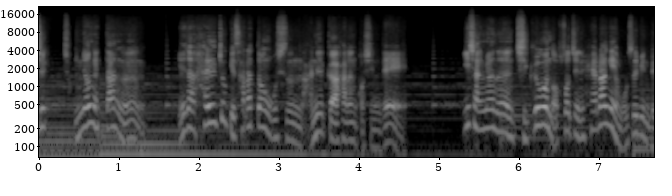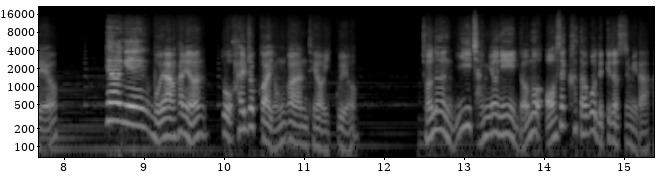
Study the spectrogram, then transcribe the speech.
즉 정령의 땅은 예전 할족이 살았던 곳은 아닐까 하는 것인데 이 장면은 지금은 없어진 회랑의 모습인데요. 태양의 모양 하면 또 할족과 연관되어 있고요. 저는 이 장면이 너무 어색하다고 느껴졌습니다.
